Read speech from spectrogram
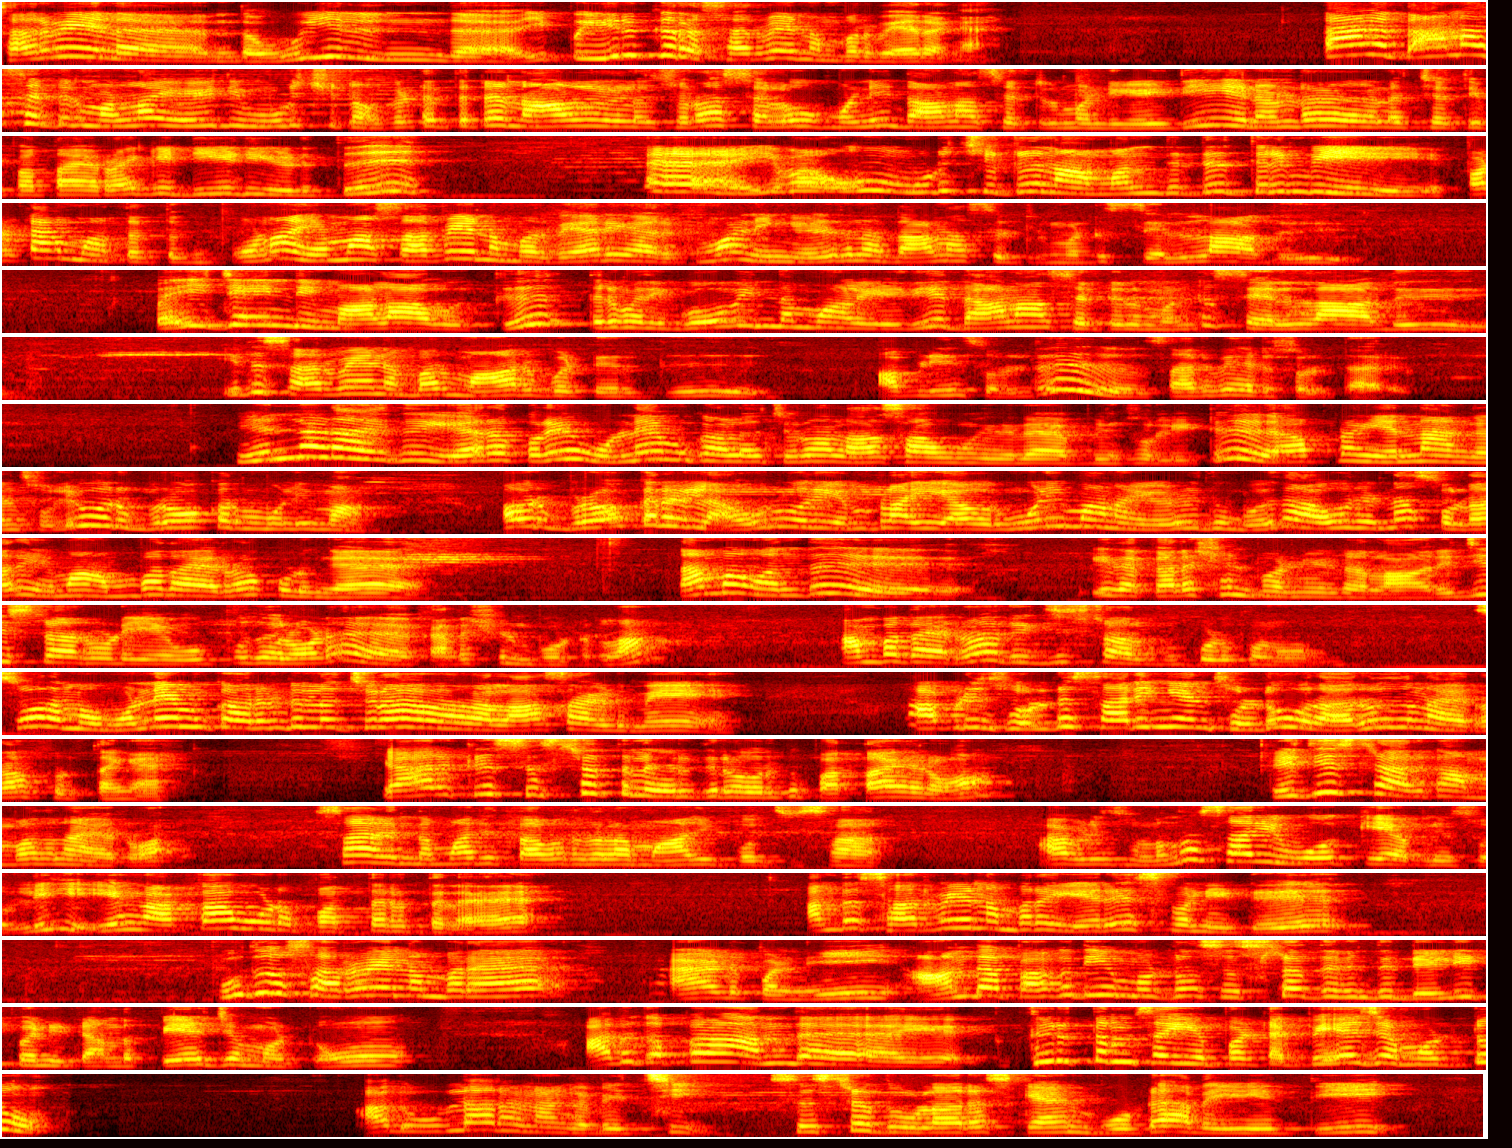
சர்வேயில் இந்த உயில் இந்த இப்போ இருக்கிற சர்வே நம்பர் வேறங்க. நாங்கள் தானா செட்டில்மெண்ட்லாம் எழுதி முடிச்சிட்டோம். கிட்டத்தட்ட நாலு லட்ச ரூபா செலவு பண்ணி தானா செட்டில்மெண்ட் எழுதி ரெண்டரை லட்சத்தி பத்தாயிரம் ரூபாய்க்கு டிடி எடுத்து இவன் முடிச்சுட்டு நான் வந்துட்டு திரும்பி பட்டா மாற்றத்துக்கு போனால் ஏமா சர்வே நம்பர் வேறையாக இருக்குமா நீங்கள் எழுதின தானா செட்டில்மெண்ட்டு செல்லாது. வைஜெயந்தி மாலாவுக்கு திருமதி கோவிந்தம்மாள் எழுதிய தானா செட்டில்மெண்ட்டு செல்லாது. இது சர்வே நம்பர் மாறுபட்டு இருக்கு அப்படின்னு சொல்லிட்டு சர்வேயர் சொல்லிட்டாரு. என்னடா இது? ஏறக்குறைய ஒன்றே முக்கால் லட்ச ரூபா லாஸ் ஆகும் இதில் அப்படின்னு சொல்லிட்டு அப்புறம் என்னங்கன்னு சொல்லி ஒரு புரோக்கர் மூலிமா அவர் புரோக்கர் இல்லை அவர் ஒரு எம்ப்ளாயி அவர் மூலிமா நான் எழுதும்போது அவர் என்ன சொல்கிறாரு ஏமா ஐம்பதாயிரரூவா கொடுங்க. நம்ம வந்து இதை கரெக்ஷன் பண்ணிடலாம். ரிஜிஸ்ட்ராருடைய ஒப்புதலோட கரெக்ஷன் போட்டுடலாம். ஐம்பதாயிரரூவா ரிஜிஸ்ட்ராருக்கு கொடுக்கணும். ஸோ நம்ம ஒன்றே முக்கால் ரெண்டு லட்ச ரூபா லாஸ் ஆகிடுமே அப்படின்னு சொல்லிட்டு சரிங்கன்னு சொல்லிட்டு ஒரு அறுபதனாயிரரூவா கொடுத்தேங்க. யாருக்கு? சிஸ்டத்தில் இருக்கிறவருக்கு பத்தாயிரம். ரிஜிஸ்ட்ராருக்கு ஐம்பதனாயிரரூவா சார் இந்த மாதிரி தவறுதலாக மாறி போச்சு சார் அப்படின்னு சொன்னதும் சரி ஓகே அப்படின்னு சொல்லி எங்கள் அக்காவோட பத்திரத்தில் அந்த சர்வே நம்பரை எரேஸ் பண்ணிவிட்டு புது சர்வே நம்பரை ஆட் பண்ணி அந்த பகுதியை மட்டும் சிஸ்டத்துலேருந்து டெலீட் பண்ணிட்டேன் அந்த பேஜை மட்டும் அதுக்கப்புறம் அந்த திருத்தம் செய்யப்பட்ட பேஜை மட்டும் அது உள்ளார நாங்கள் வச்சு சிஸ்டத்து உள்ளார ஸ்கேன் போட்டு அதை ஏற்றி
